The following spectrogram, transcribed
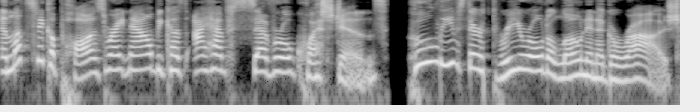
And let's take a pause right now because I have several questions. Who leaves their three year old alone in a garage?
